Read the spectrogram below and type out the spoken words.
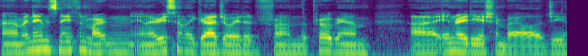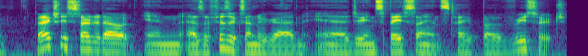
Uh, my name is Nathan Martin, and I recently graduated from the program uh, in radiation biology. But I actually started out in as a physics undergrad uh, doing space science type of research.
